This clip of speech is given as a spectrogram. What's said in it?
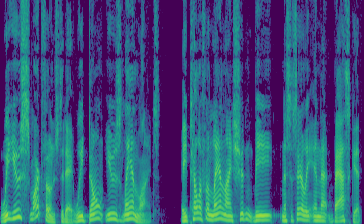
We use smartphones today. We don't use landlines. A telephone landline shouldn't be necessarily in that basket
